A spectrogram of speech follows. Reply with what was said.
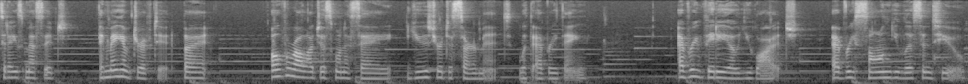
Today's message, it may have drifted, but overall, I just want to say use your discernment with everything. Every video you watch, every song you listen to,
